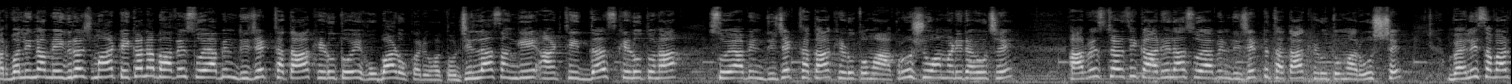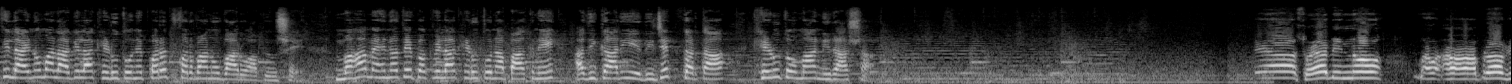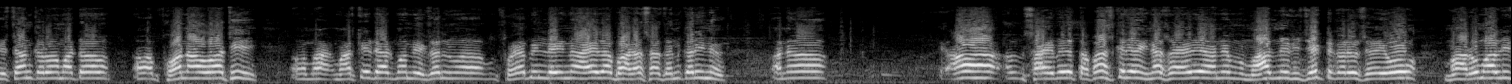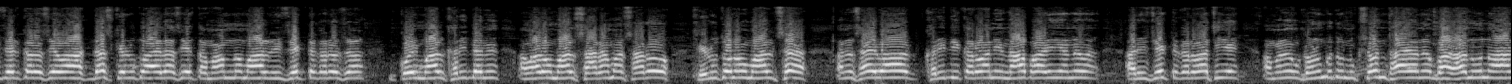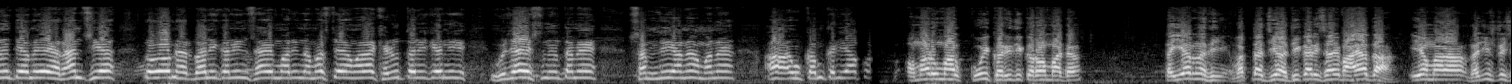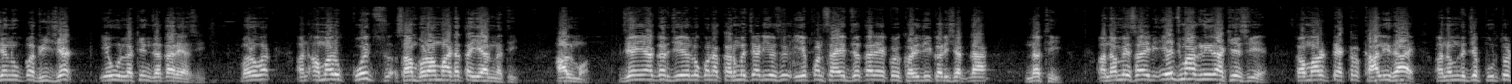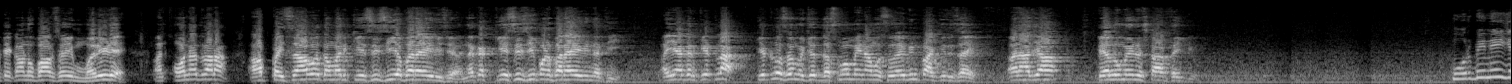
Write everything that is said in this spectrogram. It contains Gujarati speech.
અરવલ્લીના મેઘરજમાં ટેકાના ભાવે સોયાબીન રિજેક્ટ થતા ખેડૂતોએ હોબાળો કર્યો હતો. જિલ્લા સંઘે આઠથી દસ ખેડૂતોના સોયાબીન રિજેક્ટ થતા ખેડૂતોમાં આક્રોશ જોવા મળી રહ્યો છે. હાર્વેસ્ટરથી કાઢેલા સોયાબીન રિજેક્ટ થતા ખેડૂતોમાં રોષ છે. વહેલી સવારથી લાઇનોમાં લાગેલા ખેડૂતોને પરત ફરવાનો વારો આપ્યો છે. મહા મહેનતે પકવેલા ખેડૂતોના પાકને અધિકારીએ રિજેક્ટ કરતા ખેડૂતોમાં નિરાશા. સોયાબીનનો આપણા વેચાણ કરવા માટે ફોન આવવાથી માર્કેટ યાર્ડમાં મેઘલ સોયાબીન લઈને આવેલા ભાડા સાધન કરીને અને આ સાહેબે તપાસ કરી, અહીંના સાહેબે અને માલને રિજેક્ટ કર્યો છે. એવો મારો માલ રિજેક્ટ કર્યો છે. એવા આઠ દસ ખેડૂતો આવેલા છે. તમામનો માલ રિજેક્ટ કર્યો છે. કોઈ માલ ખરીદે અમારો માલ સારામાં સારો ખેડૂતોનો માલ છે. અને સાહેબ, આ ખરીદી કરવાની ના પાડી અને આ રિજેક્ટ કરવાથી અમને ઘણું બધું નુકસાન થાય અને ભાડાનું ના અને તે અમે હેરાન છીએ. તો મહેરબાની કરીને સાહેબ, મારી નમસ્તે. અમારા ખેડૂત તરીકેની ગુજારિશને તમે સમજી અને મને આ હુકમ કરી આપો. અમારું માલ કોઈ ખરીદી કરવા માટે તૈયાર નથી. વત્તા જે અધિકારી સાહેબ આવ્યા હતા, એ અમારા રજીસ્ટ્રેશન ઉપર રિજેક્ટ એવું લખીને જતા રહ્યા છે. બરોબર? અને અમારું કોઈ જ સાંભળવા માટે તૈયાર નથી હાલમાં. જે અહીંયા આગળ જે લોકોના કર્મચારીઓ છે, એ પણ સાહેબ જતા રહે, કોઈ ખરીદી કરી શકતા નથી. અને અમે સાહેબ એ જ માગણી રાખીએ છીએ કે અમારો ટ્રેક્ટર ખાલી થાય અને અમને જે પૂરતો ટેકાનો ભાવ છે એ મળી રહે. અને ઓના દ્વારા આ પૈસા આવો, તમારી કેસીસી એ ભરાયેલી છે. નકર કેસીસી પણ ભરાયેલી નથી. અહીંયા આગળ કેટલા, કેટલો સમય છે દસમા મહિનામાં સોયાબીન પાકી રહ્યું સાહેબ. અને આજે પહેલું મહિનું સ્ટાર્ટ થઈ ગયું. મોરબીની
